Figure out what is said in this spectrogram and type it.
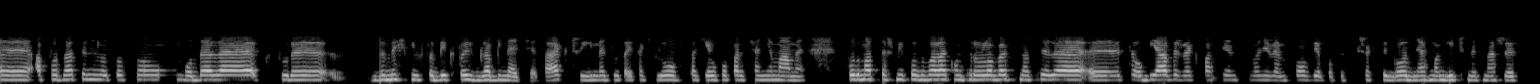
e, a poza tym no to są modele, które wymyślił sobie ktoś w gabinecie, tak? Czyli my tutaj takiego, takiego poparcia nie mamy. Format też mi pozwala kontrolować na tyle e, te objawy, że jak pacjent, no nie wiem, powie po tych trzech tygodniach magicznych naszych,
